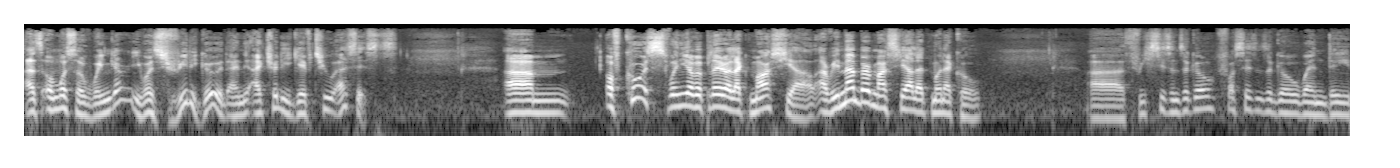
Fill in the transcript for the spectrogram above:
as almost a winger, he was really good, and actually he gave two assists. Um, of course, when you have a player like Martial, I remember Martial at Monaco uh, three seasons ago, four seasons ago, when they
